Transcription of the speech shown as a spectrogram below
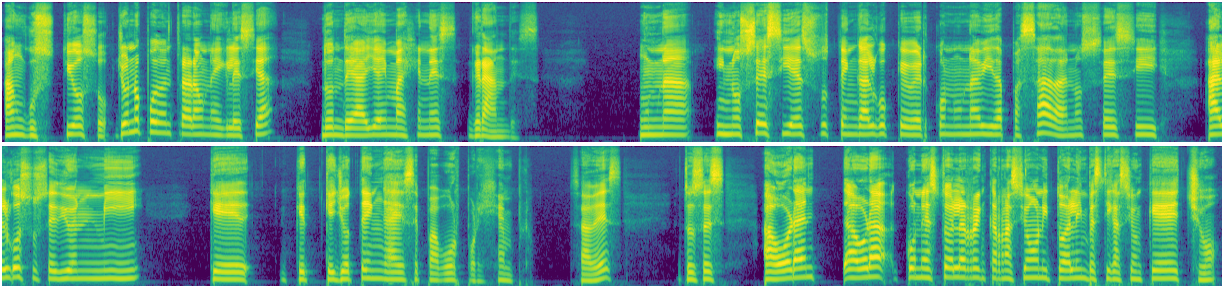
angustioso. Yo no puedo entrar a una iglesia donde haya imágenes grandes. Una, y no sé si eso tenga algo que ver con una vida pasada, no sé si algo sucedió en mí que, que, que yo tenga ese pavor, por ejemplo, ¿sabes? Entonces, ahora, ahora con esto de la reencarnación y toda la investigación que he hecho,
